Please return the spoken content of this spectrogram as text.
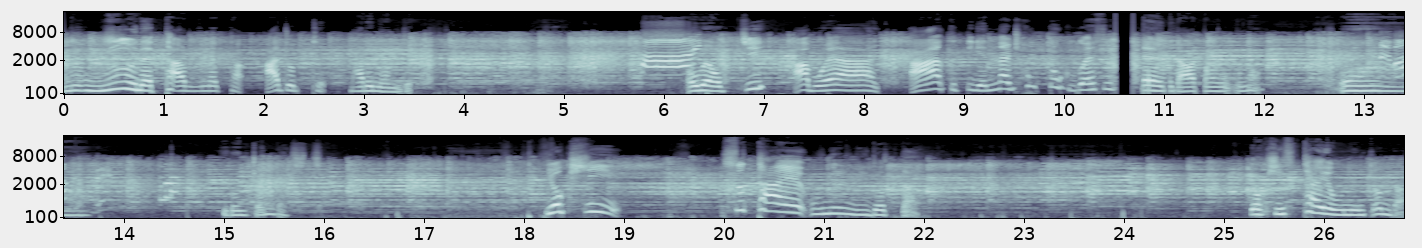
루, 루네타 루네타. 아조트. 말음이 안돼. 어 왜 없지? 아 뭐야. 아 그때 옛날 철도 그거 했을 때 나왔던 거구나. 와 이건 쩐다 진짜. 역시 스타의 운을 믿었다. 역시 스타의 운은 쩐다.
